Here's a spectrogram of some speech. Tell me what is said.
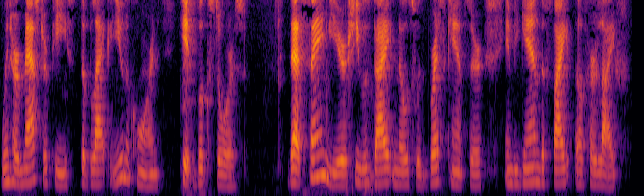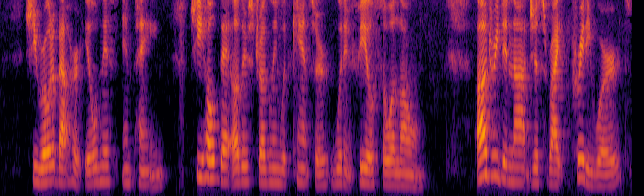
when her masterpiece, The Black Unicorn, hit bookstores. That same year, she was diagnosed with breast cancer and began the fight of her life. She wrote about her illness and pain. She hoped that others struggling with cancer wouldn't feel so alone. Audre did not just write pretty words.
